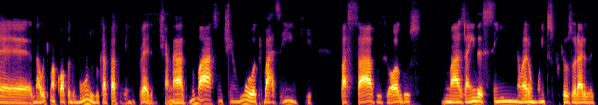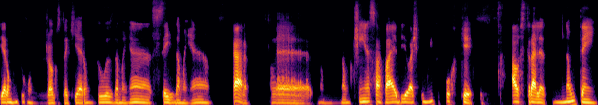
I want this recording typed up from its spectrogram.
É, na última Copa do Mundo, do Catar, também, velho, não tinha nada. No máximo tinha um ou outro barzinho que passava os jogos mas ainda assim não eram muitos, porque os horários aqui eram muito ruins. Os jogos daqui eram duas da manhã, seis da manhã. Cara, é, não, não tinha essa vibe, eu acho que muito porque a Austrália não tem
